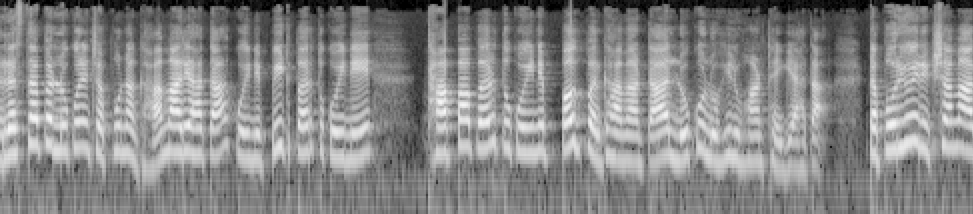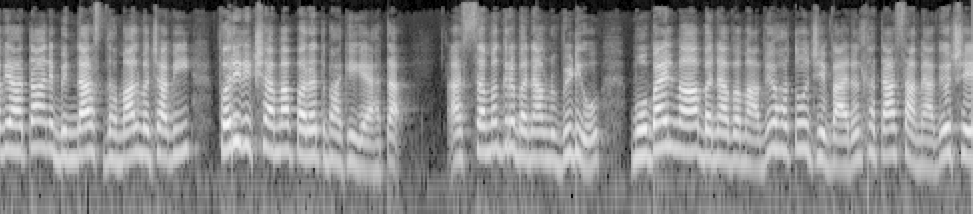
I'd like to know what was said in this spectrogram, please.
રસ્તા પર લોકોને ચપ્પુના ઘા માર્યા હતા. કોઈને પીઠ પર તો કોઈને થાપા પર તો કોઈને પગ પર ઘા મારતા લોકો લોહી લુહાણ થઈ ગયા હતા. ટપોરીઓએ રિક્ષામાં આવ્યા હતા અને બિંદાસ ધમાલ મચાવી ફરી રિક્ષામાં પરત ભાગી ગયા હતા. આ સમગ્ર બનાવનો વીડિયો મોબાઈલમાં બનાવવામાં આવ્યો હતો, જે વાયરલ થતા સામે આવ્યો છે.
